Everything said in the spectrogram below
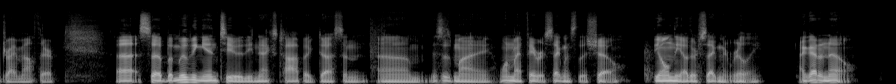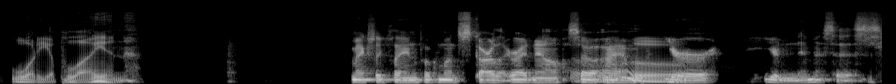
dry mouth there. Uh, so, but moving into the next topic, Dustin, um, this is my one of my favorite segments of the show. The only other segment, really. I got to know, what are you playing? I'm actually playing Pokemon Scarlet right now, so I am Oh. your your nemesis.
